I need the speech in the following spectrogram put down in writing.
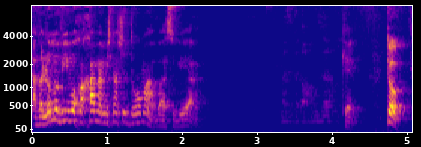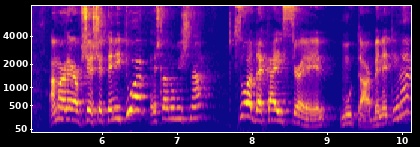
אבל לא מביאים הוכחה מהמשנה של תרומה בסוגיה. מה זה דבר מוזר? כן. טוב, אמר לרב ששת תן ניתוח, יש לנו משנה. פצוע דקה ישראל מותר בנתינה.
